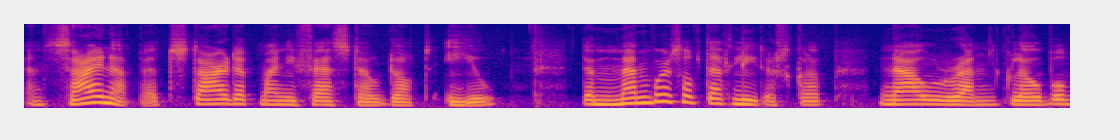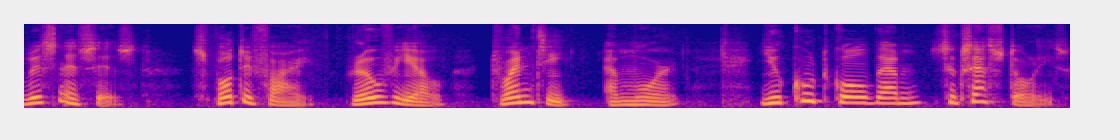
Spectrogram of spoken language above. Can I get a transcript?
and sign up at startupmanifesto.eu. The members of that Leaders Club now run global businesses, Spotify, Rovio, Tuenti and more. You could call them success stories,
